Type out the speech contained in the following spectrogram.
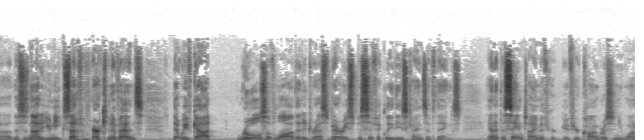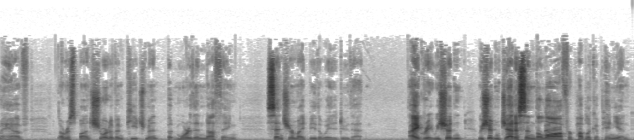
uh, this is not a unique set of American events, that we've got rules of law that address very specifically these kinds of things. And at the same time, if you're, if you're Congress and you want to have a response short of impeachment, but more than nothing, censure might be the way to do that. I agree. We shouldn't we shouldn't jettison the law for public opinion.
